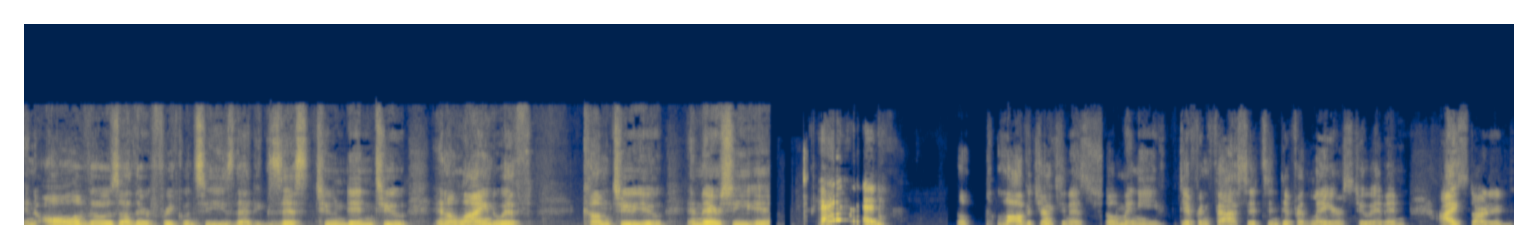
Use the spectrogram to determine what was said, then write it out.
and all of those other frequencies that exist tuned into and aligned with come to you. And there she is. David. The law of attraction has so many different facets and different layers to it. And I started,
